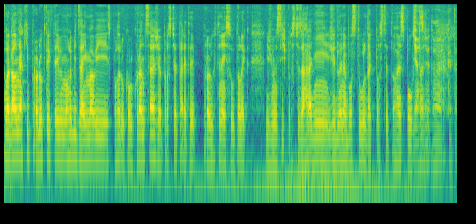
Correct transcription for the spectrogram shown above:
hledal nějaký produkty, které by mohly být zajímavý z pohledu konkurence, že prostě tady ty produkty nejsou tolik. Když myslíš prostě zahradní židli nebo stůl, tak prostě toho je spousta. Jasně, že? to je raketa.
